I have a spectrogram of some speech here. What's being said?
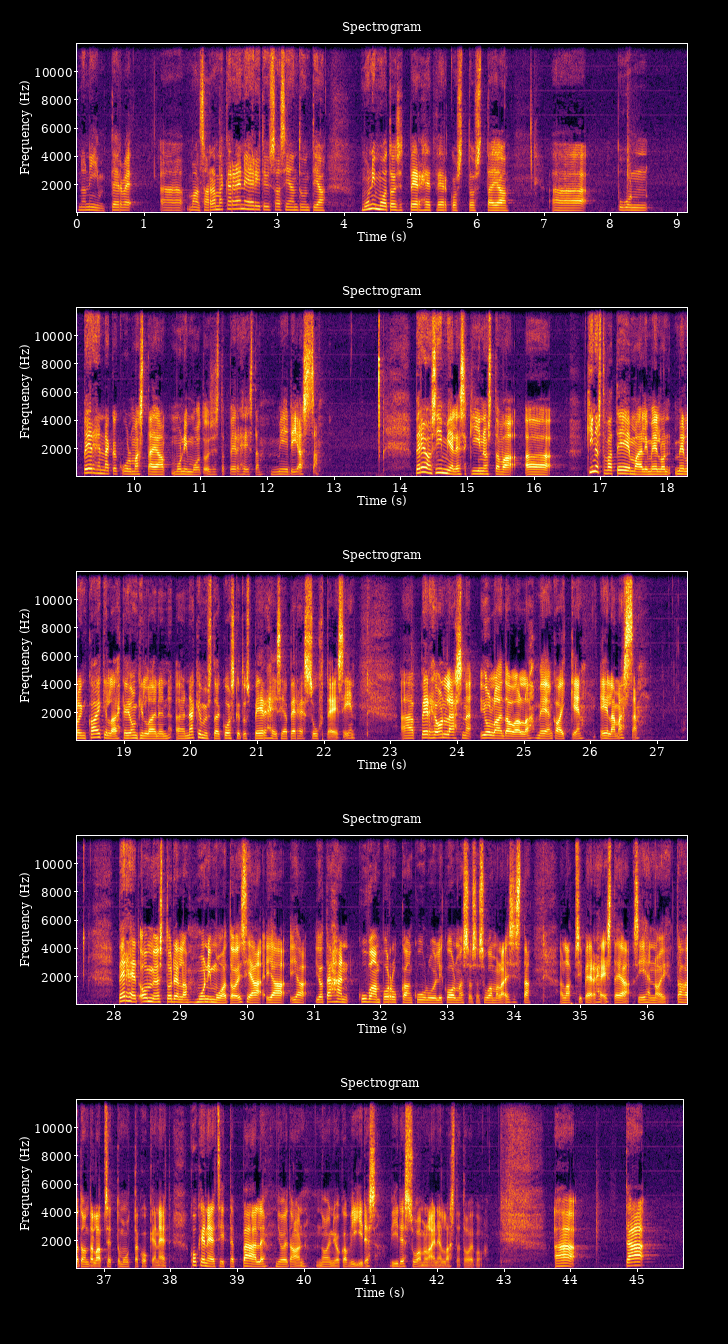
No niin, terve. Mä oon Sara Mäkäräinen, erityisasiantuntija monimuotoiset perheet verkostosta ja puhun perhenäkökulmasta ja monimuotoisista perheistä mediassa. Perhe on siinä mielessä kiinnostava, äh, kiinnostava teema, eli meillä on, meillä on kaikilla ehkä jonkinlainen äh, näkemys tai kosketus perheisiin ja perhesuhteisiin. Äh, perhe on läsnä jollain tavalla meidän kaikkien elämässä. Perheet on myös todella monimuotoisia ja, ja jo tähän kuvan porukkaan kuuluu yli kolmasosa suomalaisista lapsiperheistä ja siihen noin tahatonta lapsettomuutta kokeneet, kokeneet sitten päälle, joita on noin joka viides, viides suomalainen lasta toivova. Tämä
